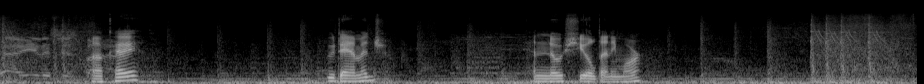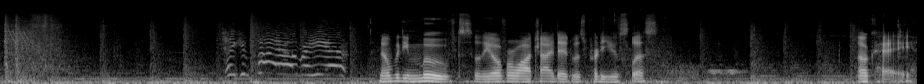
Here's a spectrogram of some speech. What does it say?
Hey, this is bad. Okay. Two damage. And no shield anymore. Taking fire over here. Nobody moved, so the overwatch I did was pretty useless. Okay.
